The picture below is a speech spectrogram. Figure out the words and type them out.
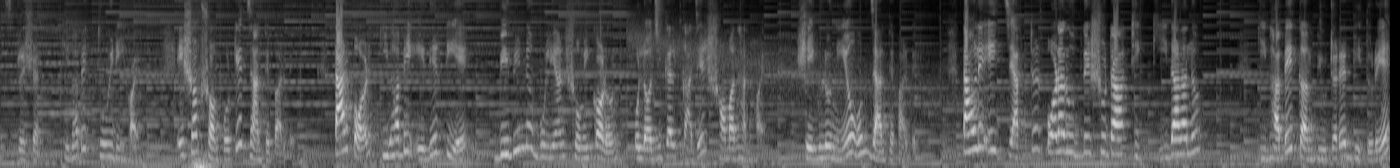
expression কীভাবে তৈরি হয়, এসব সম্পর্কে জানতে পারবে। তারপর কীভাবে এদের দিয়ে বিভিন্ন বুলিয়ান সমীকরণ ও লজিক্যাল কাজের সমাধান হয়। সেগুলো নিয়েও জানতে পারবে। তাহলে এই চ্যাপ্টার পড়ার উদ্দেশ্যটা ঠিক কি দাঁড়াল? কীভাবে কম্পিউটারের ভিতরে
